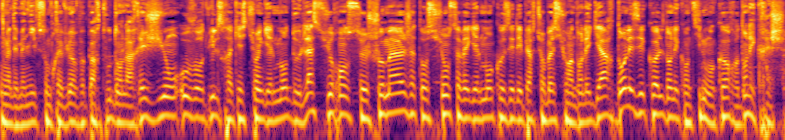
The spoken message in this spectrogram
Des manifs sont prévus un peu partout dans la région. Aujourd'hui, il sera question également de l'assurance chômage. Attention, ça va également causer des perturbations dans les gares, dans les écoles, dans les cantines ou encore dans les crèches.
